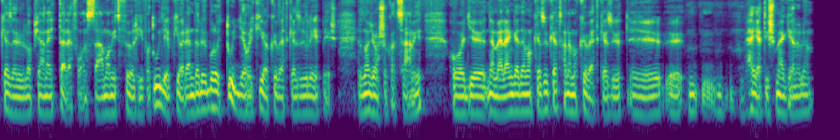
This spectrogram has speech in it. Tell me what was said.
kezelőlapján egy telefonszám, amit fölhívhat. Úgy lép ki a rendelőből, hogy tudja, hogy ki a következő lépés. Ez nagyon sokat számít, hogy nem elengedem a kezüket, hanem a következő helyet is megjelölöm.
